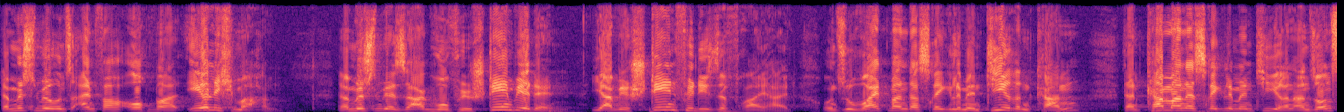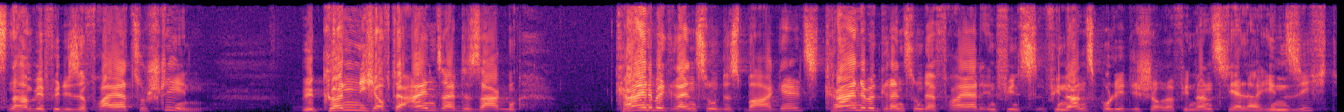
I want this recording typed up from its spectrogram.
da müssen wir uns einfach auch mal ehrlich machen. Da müssen wir sagen, wofür stehen wir denn? Ja, wir stehen für diese Freiheit. Und soweit man das reglementieren kann, dann kann man es reglementieren. Ansonsten haben wir für diese Freiheit zu stehen. Wir können nicht auf der einen Seite sagen, keine Begrenzung des Bargelds, keine Begrenzung der Freiheit in finanzpolitischer oder finanzieller Hinsicht.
